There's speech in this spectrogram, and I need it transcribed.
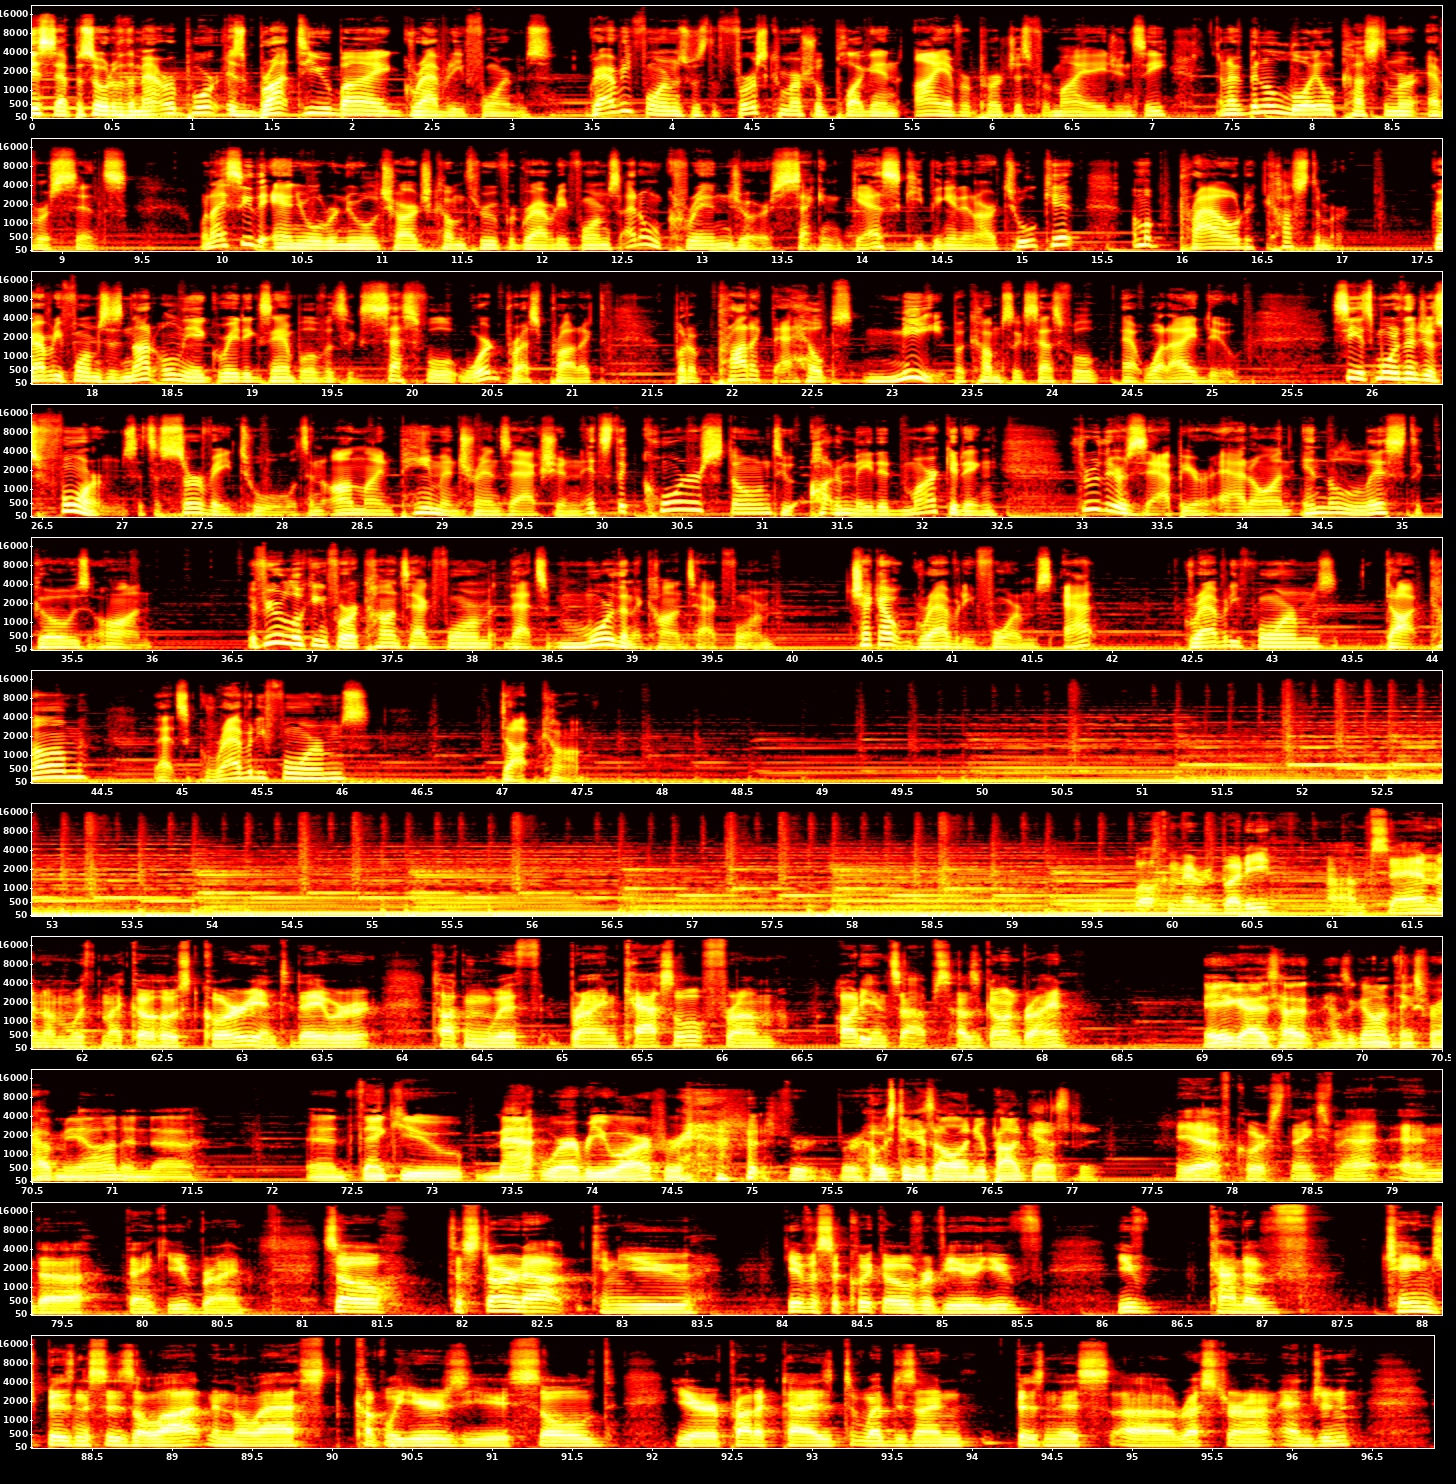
This episode of the Matt Report is brought to you by Gravity Forms. Gravity Forms was the first commercial plugin I ever purchased for my agency, and I've been a loyal customer ever since. When I see the annual renewal charge come through for Gravity Forms, I don't cringe or second guess keeping it in our toolkit. I'm a proud customer. Gravity Forms is not only a great example of a successful WordPress product, but a product that helps me become successful at what I do. See, it's more than just forms. It's a survey tool, it's an online payment transaction, it's the cornerstone to automated marketing through their Zapier add on, and the list goes on. If you're looking for a contact form that's more than a contact form, check out Gravity Forms at gravityforms.com. That's gravityforms.com. Welcome, everybody. I'm Sam, and I'm with my co host Corey, and today we're talking with Brian Casel from Audience Ops. How's it going, Brian? Hey, guys. How, how's it going? Thanks for having me on, and uh, And thank you, Matt, wherever you are, for for, for hosting us all on your podcast today. Yeah, of course. Thanks, Matt, and uh, thank you, Brian. So to start out, can you give us a quick overview? You've you've kind of changed businesses a lot in the last couple years. You sold your productized web design business, uh, Restaurant Engine,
